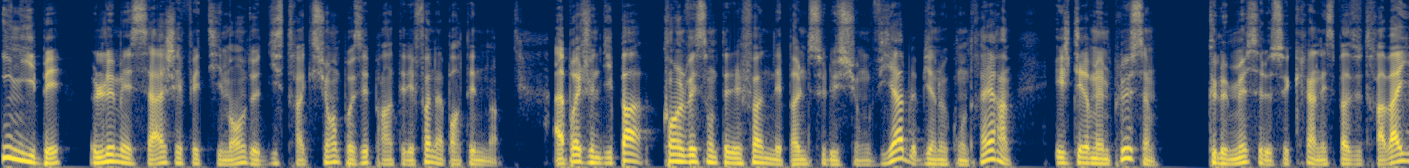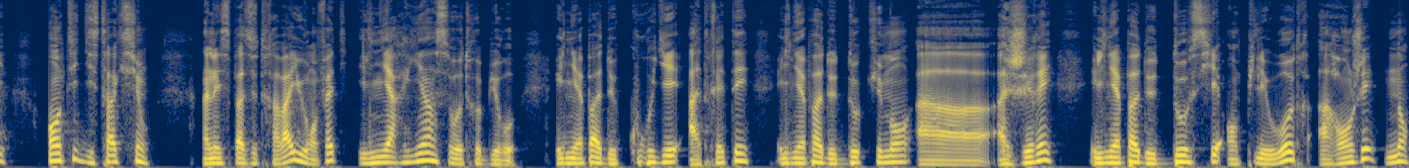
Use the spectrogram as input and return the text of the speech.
inhiber le message effectivement de distraction imposé par un téléphone à portée de main. Après, je ne dis pas qu'enlever son téléphone n'est pas une solution viable, bien au contraire, et je dirais même plus, que le mieux, c'est de se créer un espace de travail anti-distraction. Un espace de travail où, en fait, il n'y a rien sur votre bureau. Il n'y a pas de courrier à traiter, il n'y a pas de documents à, gérer, il n'y a pas de dossier empilé ou autre à ranger. Non.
